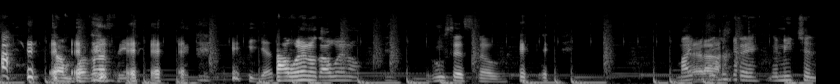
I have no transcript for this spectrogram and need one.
tampoco así. y ya Está bueno, está bueno. Who says no? Mike, Mira. ¿qué tú crees de Mitchell?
